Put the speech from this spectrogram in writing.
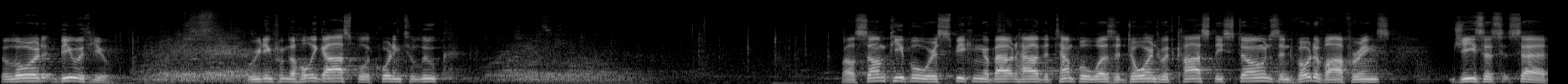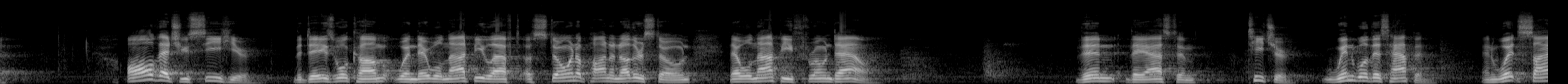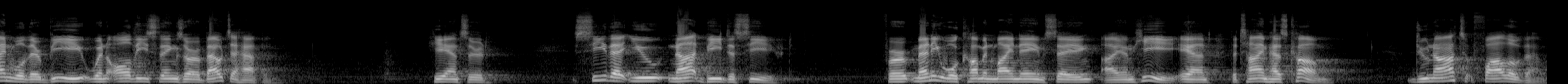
The Lord be with you. Reading from the Holy Gospel according to Luke. While some people were speaking about how the temple was adorned with costly stones and votive offerings, Jesus said, All that you see here, the days will come when there will not be left a stone upon another stone that will not be thrown down. Then they asked him, Teacher, when will this happen? And what sign will there be when all these things are about to happen? He answered, See that you not be deceived. For many will come in my name, saying, I am he, and the time has come. Do not follow them.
